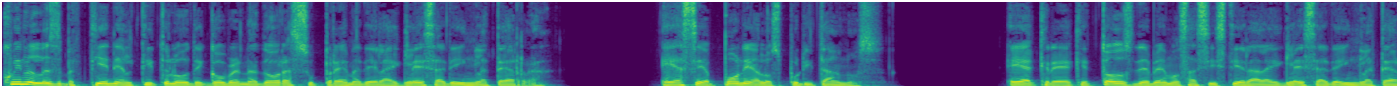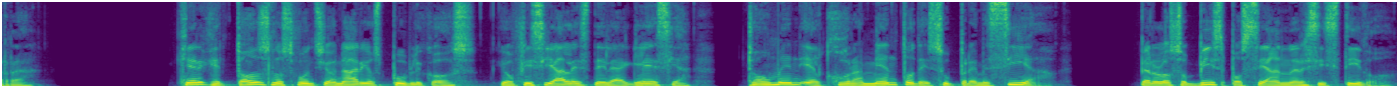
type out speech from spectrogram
Queen Elizabeth tiene el título de gobernadora suprema de la Iglesia de Inglaterra. Ella se opone a los puritanos. Ella cree que todos debemos asistir a la Iglesia de Inglaterra. Quiere que todos los funcionarios públicos y oficiales de la Iglesia tomen el juramento de supremacía, pero los obispos se han resistido.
